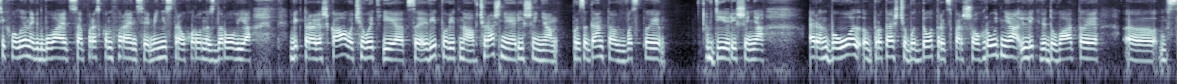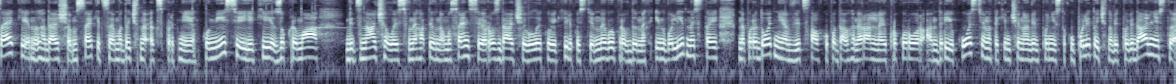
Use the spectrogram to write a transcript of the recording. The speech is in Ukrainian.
Ці хвилини відбувається прес-конференція міністра охорони здоров'я Віктора Ляшка. Вочевидь, є це відповідь на вчорашнє рішення президента ввести в дію рішення РНБО про те, щоб до 31 грудня ліквідувати. Е, МСЕКи, нагадаю, що МСЕКи – це медично-експертні комісії, які, зокрема, відзначились в негативному сенсі роздачі великої кількості невиправданих інвалідностей. Напередодні в відставку подав генеральний прокурор Андрій Костін. Таким чином він поніс таку політичну відповідальність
